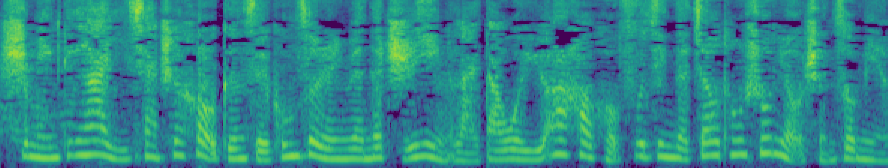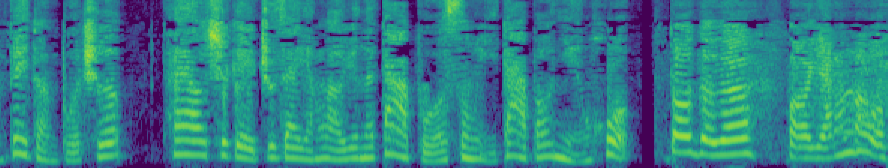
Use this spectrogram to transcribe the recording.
市民丁阿姨下车后，跟随工作人员的指引，来到位于二号口附近的交通枢纽，乘坐免费短驳车。她要去给住在养老院的大伯送一大包年货。到这个宝阳路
